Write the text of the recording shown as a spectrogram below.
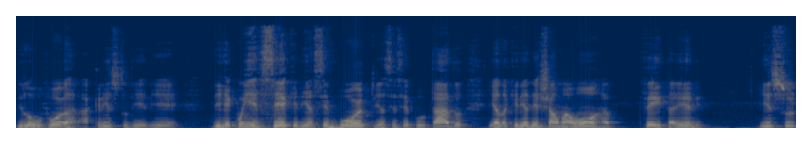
de louvor a, a Cristo, de, de, de reconhecer que ele ia ser morto, ia ser sepultado, e ela queria deixar uma honra feita a ele, isso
